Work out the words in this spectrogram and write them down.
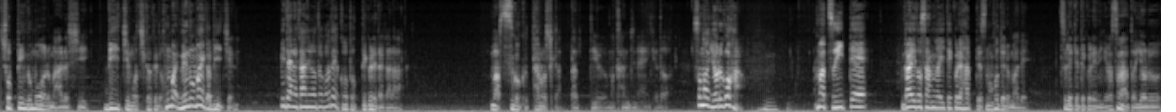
ショッピングモールもあるし、ビーチも近くで、ほんまに目の前がビーチやね。みたいな感じのところでこう撮ってくれたから、まあすごく楽しかったっていうまあ感じなんやけど、その夜ご飯、うんまあ着いて、ガイドさんがいてくれはって、そのホテルまで連れてってくれんねんけど、その後夜、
